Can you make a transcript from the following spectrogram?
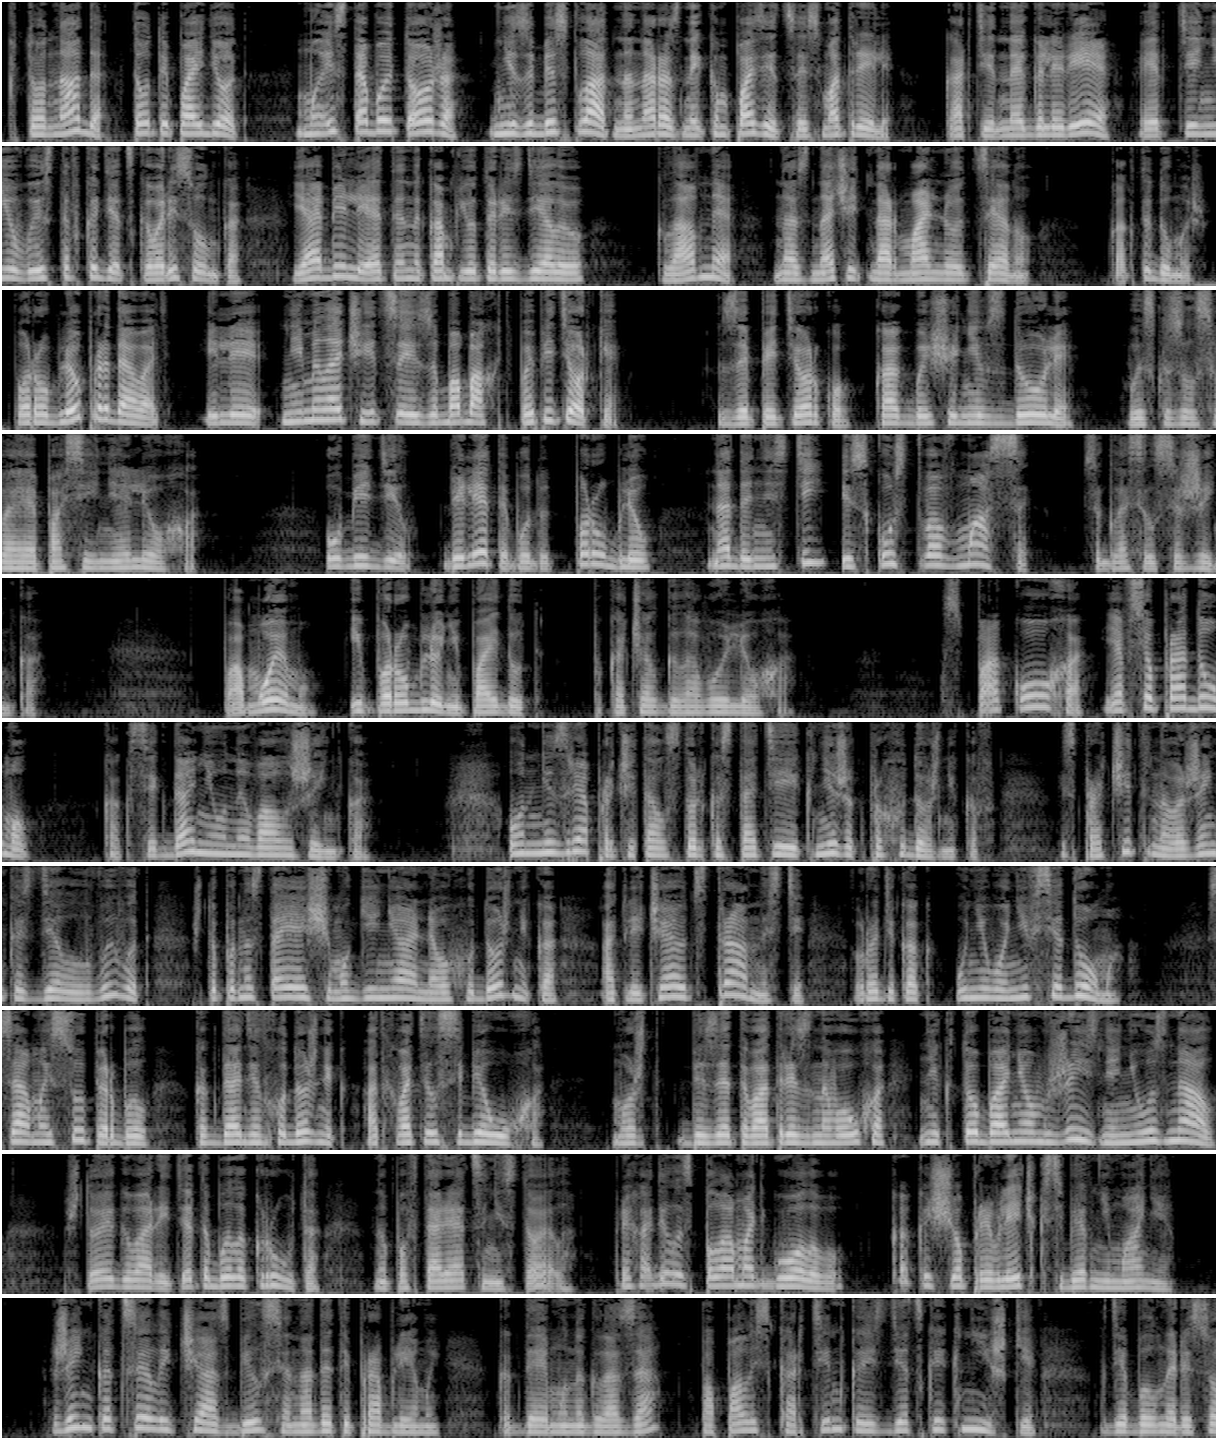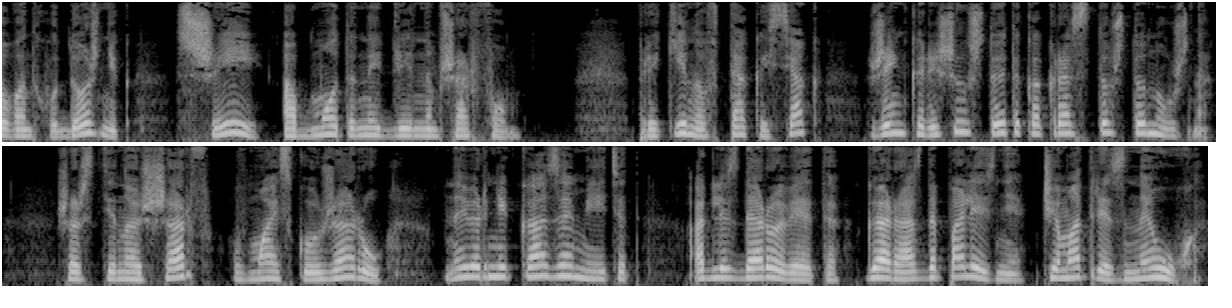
Кто надо, тот и пойдет. Мы с тобой тоже не за бесплатно на разные композиции смотрели. Картинная галерея — это тебе не выставка детского рисунка. Я билеты на компьютере сделаю. Главное, назначить нормальную цену. Как ты думаешь, по рублю продавать? Или не мелочиться и забабахать по пятерке? За пятерку, как бы еще не вздули, высказал свои опасения Леха. Убедил. Билеты будут по рублю. Надо нести искусство в массы, согласился Женька. По-моему, и по рублю не пойдут, покачал головой Леха. Спокуха, я все продумал, как всегда не унывал Женька. Он не зря прочитал столько статей и книжек про художников. Из прочитанного Женька сделал вывод, что по-настоящему гениального художника отличают странности, вроде как у него не все дома. Самый супер был, когда один художник отхватил себе ухо. Может, без этого отрезанного уха никто бы о нем в жизни не узнал. Что и говорить, это было круто, но повторяться не стоило. Приходилось поломать голову. Как еще привлечь к себе внимание? Женька целый час бился над этой проблемой, когда ему на глаза попалась картинка из детской книжки, где был нарисован художник с шеей, обмотанной длинным шарфом. Прикинув так и сяк, Женька решил, что это как раз то, что нужно. Шерстяной шарф в майскую жару наверняка заметят, а для здоровья это гораздо полезнее, чем отрезанное ухо.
